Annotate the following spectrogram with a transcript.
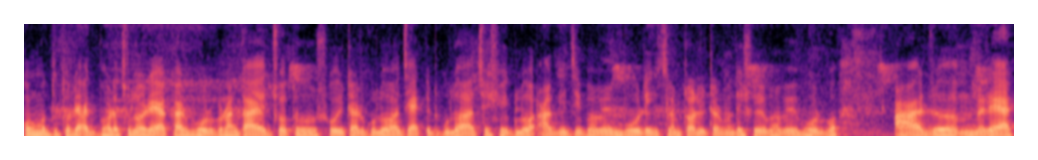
ওর মধ্যে তো র্যাক ভরা ছিল র্যাক আর ভরবো না, গায়ের যত সোয়েটারগুলো আর জ্যাকেটগুলো আছে, সেগুলো আগে যেভাবে আমি ভরে রেখেছিলাম, ট্রলিটার মধ্যে সেভাবে ভরবো। আর র্যাক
